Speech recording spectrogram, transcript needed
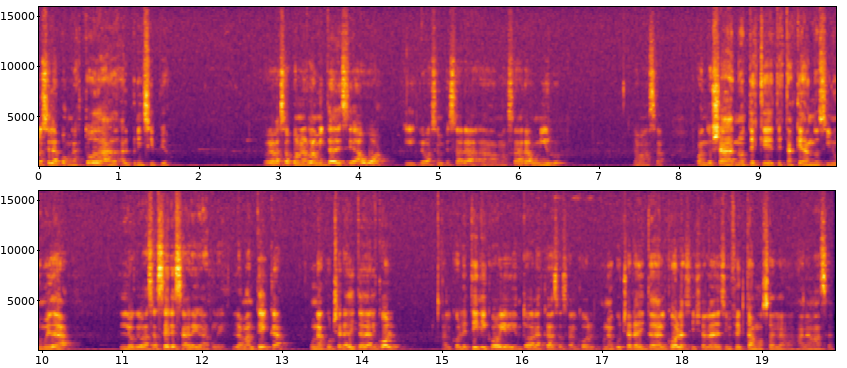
No se la pongas toda al principio. Vas a poner la mitad de ese agua y le vas a empezar a, a amasar, a unir la masa. Cuando ya notes que te estás quedando sin humedad, lo que vas a hacer es agregarle la manteca, una cucharadita de alcohol, alcohol etílico, hoy hay en todas las casas alcohol, una cucharadita de alcohol, así ya la desinfectamos a la, a la masa,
